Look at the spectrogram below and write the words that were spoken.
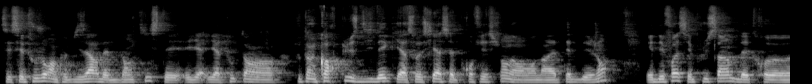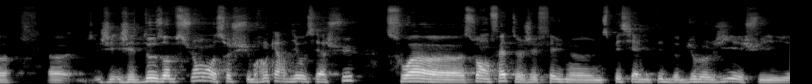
c'est toujours un peu bizarre d'être dentiste et il y a, y a, tout un tout un corpus d'idées qui est associé à cette profession dans, dans la tête des gens. Et des fois c'est plus simple d'être euh, euh j'ai deux options. Soit je suis brancardier au CHU soit euh, soit en fait j'ai fait une, une, spécialité de biologie et je suis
